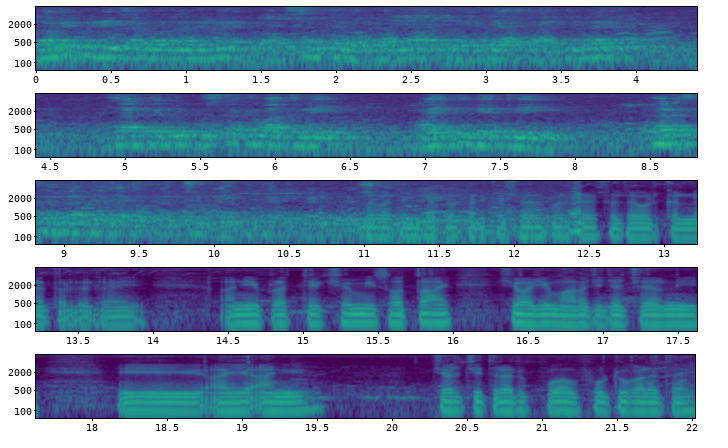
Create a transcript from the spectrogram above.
नवीन पिढीच्या मनाने बहुसंख्य लोकांना इतिहास माहिती नाही. जर त्यांनी पुस्तकं वाचली माहिती घेतली तरच त्यांना त्याच्या लोकांची माहिती त्या ठिकाणी बघा त्यांच्या प्रकारे कशा प्रकारे सजावट करण्यात आलेलं आहे. आणि प्रत्यक्ष मी स्वतः शिवाजी महाराजांच्या चरणी आहे आणि चलचित्रात फ फोटो काढत आहे.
